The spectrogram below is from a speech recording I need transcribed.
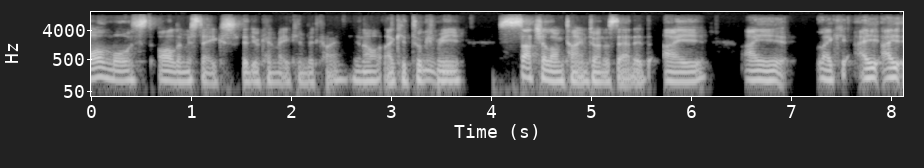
almost all the mistakes that you can make in Bitcoin. You know, like it took mm-hmm. me such a long time to understand it. I I like I I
